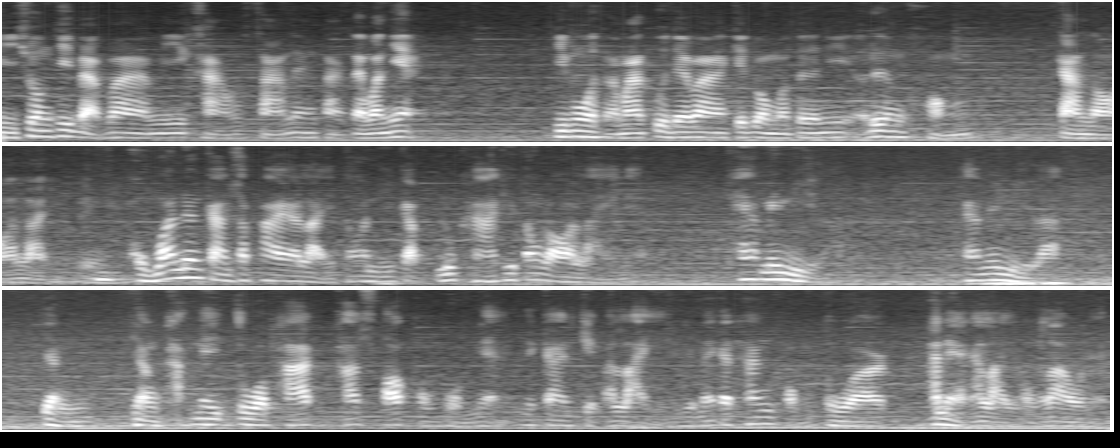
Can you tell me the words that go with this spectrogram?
มีช่วงที่แบบว่ามีข่าวสารอะไรต่างๆ แต่วันเนี้ยพี่โมสามารถพูดได้ว่าเกตบอลมอเตอร์นี่เรื่องของ การรออะไรเป็นผมว่าเรื่องการสปายอะไหล่ตอนนี้กับลูกค้าที่ต้องรออะไหล่เนี่ยแทบไม่มีแล้วแทบไม่มีละอย่างอย่างในตัวพาร์ทพาร์ทสต็อกของผมเนี่ยในการเก็บอะไหล่หรือแม้กระทั่งของตัวแผนกอะไหล่ของเราเนี่ย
